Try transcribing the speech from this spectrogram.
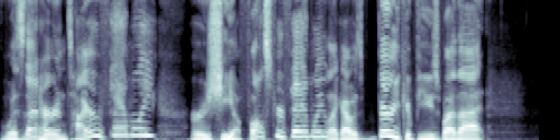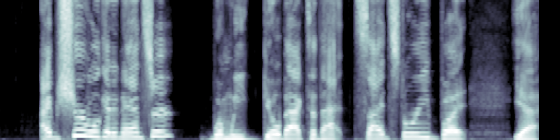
was that her entire family? Or is she a foster family? Like, I was very confused by that. I'm sure we'll get an answer when we go back to that side story, but yeah,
